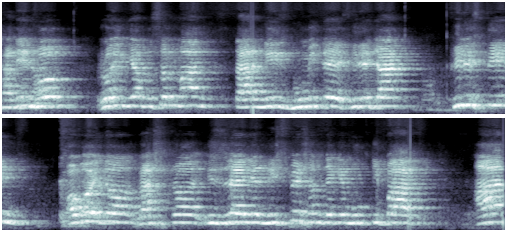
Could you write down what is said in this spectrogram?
স্বাধীন হোক, রোহিঙ্গা মুসলমান তার নিজ ভূমিতে ফিরে যাক, ফিলিস্তিন অবৈধ রাষ্ট্র ইসরায়েলের নিষ্পেষণ থেকে মুক্তি পাক, আর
